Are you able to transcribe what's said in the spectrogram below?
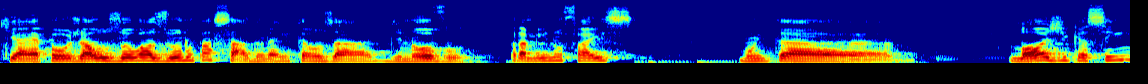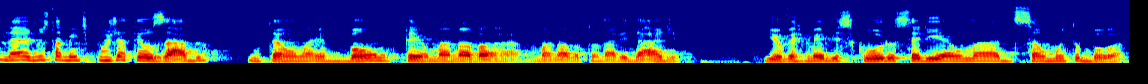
que a Apple já usou azul no passado, né? Então usar de novo, para mim não faz muita lógica assim, né? Justamente por já ter usado. Então é bom ter uma nova, uma nova tonalidade. E o vermelho escuro seria uma adição muito boa.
